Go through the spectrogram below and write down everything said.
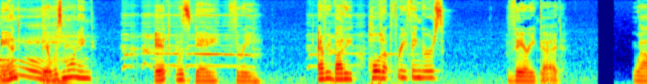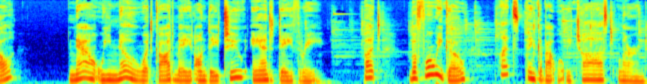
and there was morning. It was day three. Everybody, hold up three fingers. Very good. Well, now we know what God made on day two and day three. But before we go, let's think about what we just learned.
